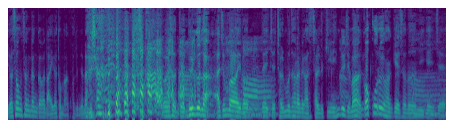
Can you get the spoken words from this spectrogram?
여성 상담가가 나이가 더 많거든요, 남자. 그래서 이제 늙은 아- 아줌마 이런데 이제 젊은 사람이 가서 잘 느끼기 힘들지만 거꾸로의 관계에서는 이게 이제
